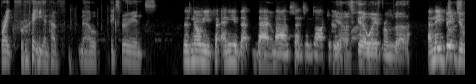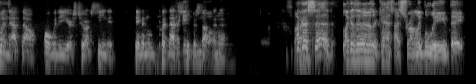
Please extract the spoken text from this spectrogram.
break free and have you know experience. there's no need for any of that that No. nonsense in Doctor Who. Yeah. Let's get away from the And they've been doing like- that though over the years too. I've seen it. They've been mm-hmm. putting that They're stupid stuff in there. Like I said, like I said in another cast, I strongly believe they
